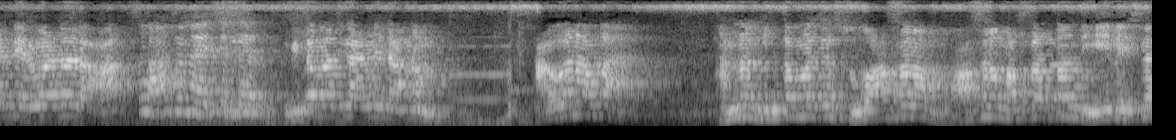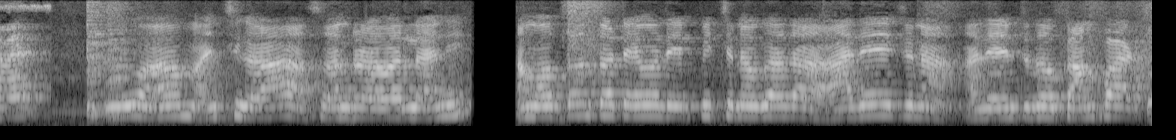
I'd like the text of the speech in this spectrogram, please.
అన్ని ఎరవాడరా ఇంత మంచిగా అండి అన్నం అవునవ్వా అన్నం ఇంత మంచిగా సువాసన వాసన మస్తు వస్తుంది. ఏం వేసినవే మంచిగా సన్ రావాలని ఆ మొత్తంతో ఏమో తెప్పించినావు కదా. అదే ఇచ్చిన. అదేంటిదో కంపార్ట్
